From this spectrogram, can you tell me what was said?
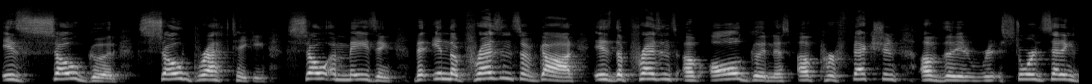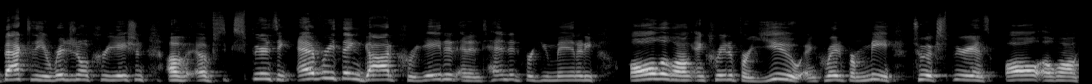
is so good, so breathtaking, so amazing that in the presence of God is the presence of all goodness, of perfection, of the restored settings back to the original creation, of, of experiencing everything God created and intended for humanity all along and created for you and created for me to experience all along.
